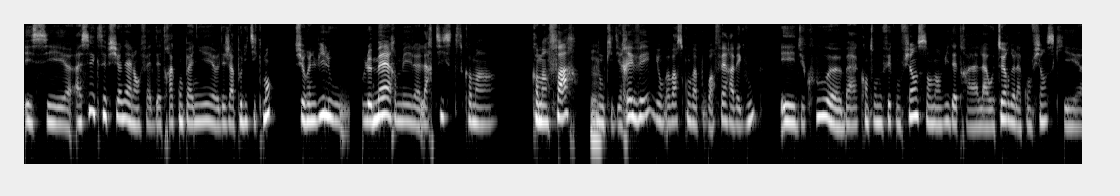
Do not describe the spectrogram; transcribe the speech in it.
Et c'est assez exceptionnel en fait d'être accompagné déjà politiquement sur une ville où le maire met l'artiste comme un comme un phare. Mmh. Donc il dit rêvez et on va voir ce qu'on va pouvoir faire avec vous. Et du coup, euh, bah, quand on nous fait confiance, on a envie d'être à la hauteur de la confiance qui est euh,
